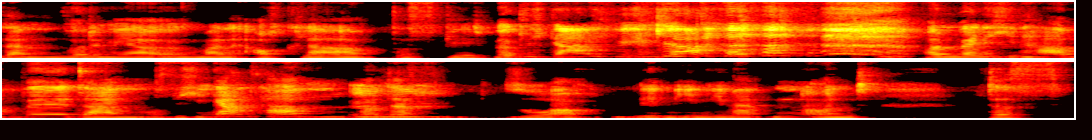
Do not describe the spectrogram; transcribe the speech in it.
dann wurde mir irgendwann auch klar, das geht wirklich gar nicht für ihn klar. und wenn ich ihn haben will, dann muss ich ihn ganz haben und Mhm. da, so auch neben ihm niemanden. Und das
